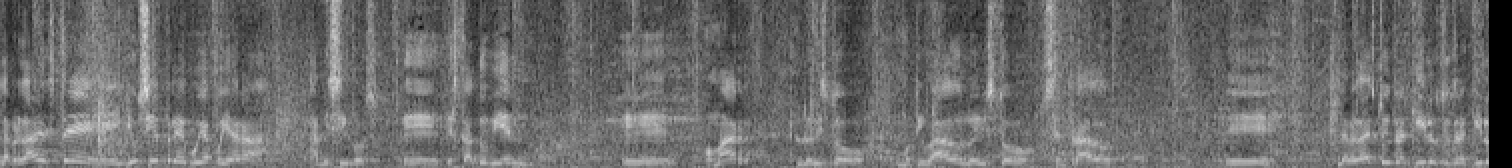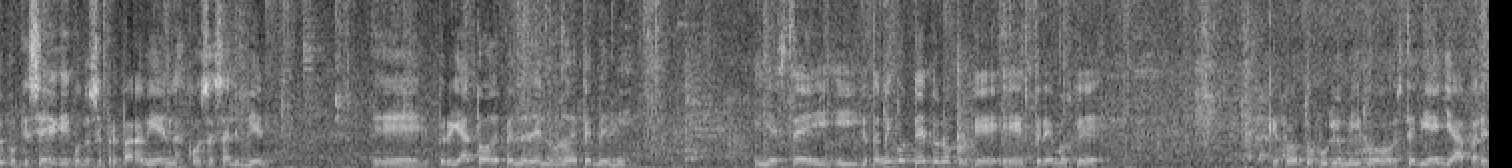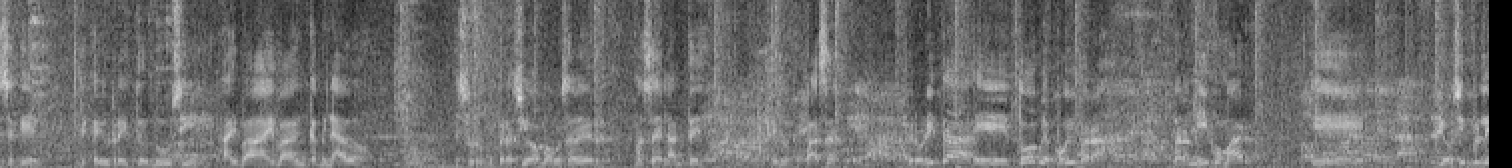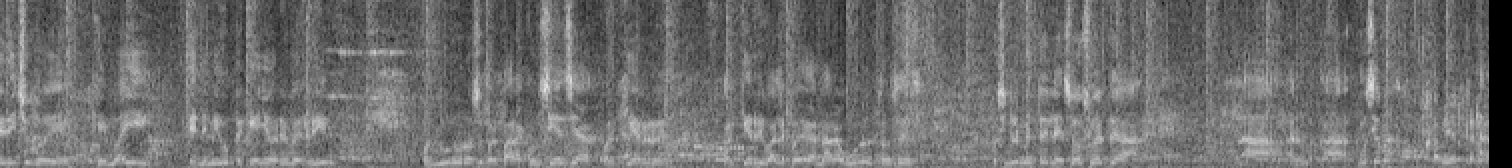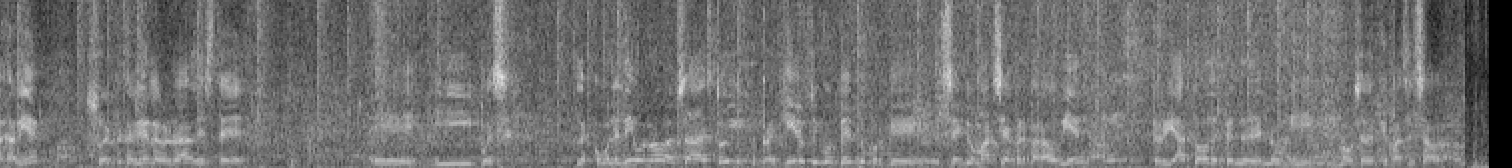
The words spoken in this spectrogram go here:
La verdad, este, yo siempre voy a apoyar a, mis hijos. Eh, estando bien, eh, Omar, lo he visto motivado, lo he visto centrado. Eh, la verdad estoy tranquilo, estoy tranquilo porque sé que cuando se prepara bien las cosas salen bien. pero ya todo depende de él, no, depende de mí. Y, este, y, también contento, ¿no? Porque esperemos que, que pronto Julio, mi hijo, esté bien, ya parece que le cayó un rayito de luz y ahí va, ahí va encaminado en su recuperación, vamos a ver más adelante qué es lo que pasa. Pero ahorita eh, todo mi apoyo para, para mi hijo Mar. Eh, yo siempre le he dicho que, que, no hay enemigo pequeño arriba del ring. Cuando uno no se prepara con ciencia, cualquier, cualquier rival le puede ganar a uno. Entonces, pues simplemente le deseo suerte a, a, ¿cómo se llama? Javier Javier, suerte Javier, la verdad, este eh, y pues como les digo, no, o sea, estoy tranquilo, estoy contento porque sé que Omar se ha preparado bien, pero ya todo depende de él, ¿no? y vamos a ver qué pasa el sábado.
